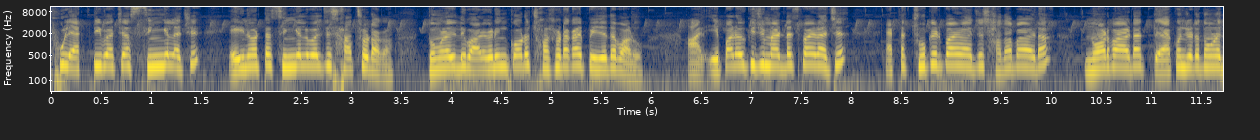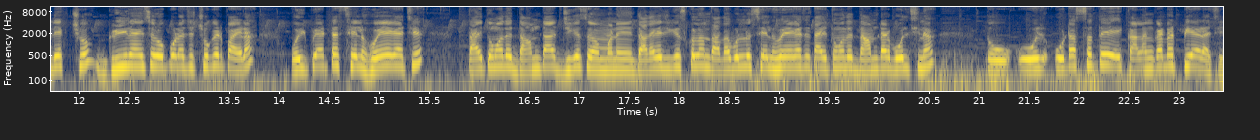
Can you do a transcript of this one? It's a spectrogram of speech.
ফুল অ্যাক্টিভ আছে আর সিঙ্গেল আছে এই নটটা সিঙ্গেল বলছে সাতশো টাকা। তোমরা যদি বার্গেনিং করো ছশো টাকায় পেয়ে যেতে পারো। আর এপারেও কিছু ম্যাডাস পায়রা আছে একটা চোখের পায়রা আছে সাদা পায়রাটা নর পায়রাটা এখন যেটা তোমরা দেখছ গ্রিন আইসের ওপর আছে চোখের পায়রা ওই পেয়ারটা সেল হয়ে গেছে। তাই তোমাদের দামটা আর জিজ্ঞেস মানে দাদাকে জিজ্ঞেস করলাম, দাদা বলল সেল হয়ে গেছে, তাই তোমাদের দামটা আর বলছি না। তো ও, ওটার সাথে এই কালাঙ্কাটার পেয়ার আছে।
